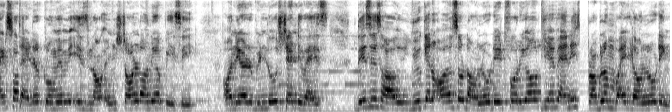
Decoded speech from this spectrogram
Microsoft Insider Chromium is now installed on your PC on your Windows 10 device. This is how you can also download it for your if you have any problem while downloading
